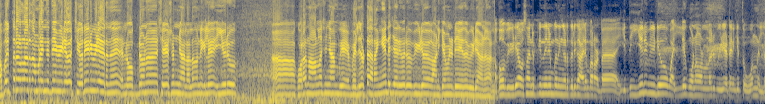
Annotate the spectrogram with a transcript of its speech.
അപ്പോൾ ഇത്രയുള്ളായിരുന്നു നമ്മുടെ ഇന്നത്തെ വീഡിയോ. ചെറിയൊരു വീഡിയോ ആയിരുന്നു. ലോക്ക്ഡൗണ് ശേഷം ഞാൻ അല്ലെന്നുണ്ടെങ്കിൽ ഈ ഒരു കുറേ നാളിന് ശേഷം ഞാൻ വെളിയിലോട്ട് ഇറങ്ങിയതിന്റെ ചെറിയൊരു വീഡിയോ കാണിക്കാൻ വേണ്ടി ചെയ്ത വീഡിയോ ആണ്. അപ്പോൾ വീഡിയോ അവസാനിപ്പിക്കുന്നതിന് മുമ്പ് നിങ്ങളുടെ ഒരു കാര്യം പറഞ്ഞോട്ടെ. ഇത് ഈ ഒരു വീഡിയോ വലിയ ഗുണമുള്ള ഒരു വീഡിയോ ആയിട്ട് എനിക്ക് തോന്നുന്നില്ല.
